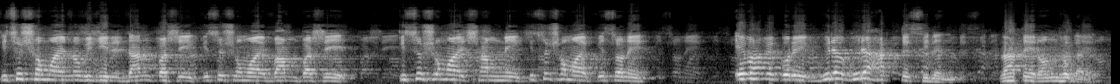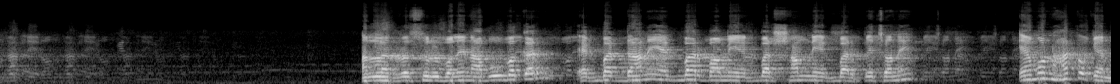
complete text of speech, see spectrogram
কিছু সময় নবীজির ডান পাশে, কিছু সময় বাম পাশে, কিছু সময় সামনে, কিছু সময় পেছনে, এভাবে করে ঘুরে ঘুরে হাঁটতেছিলেন রাতের অন্ধকারে। আল্লাহ রসুল বলেন, আবু বাকার, একবার ডানে, একবার বামে, একবার সামনে, একবার পেছনে, এমন হাঁটো কেন?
